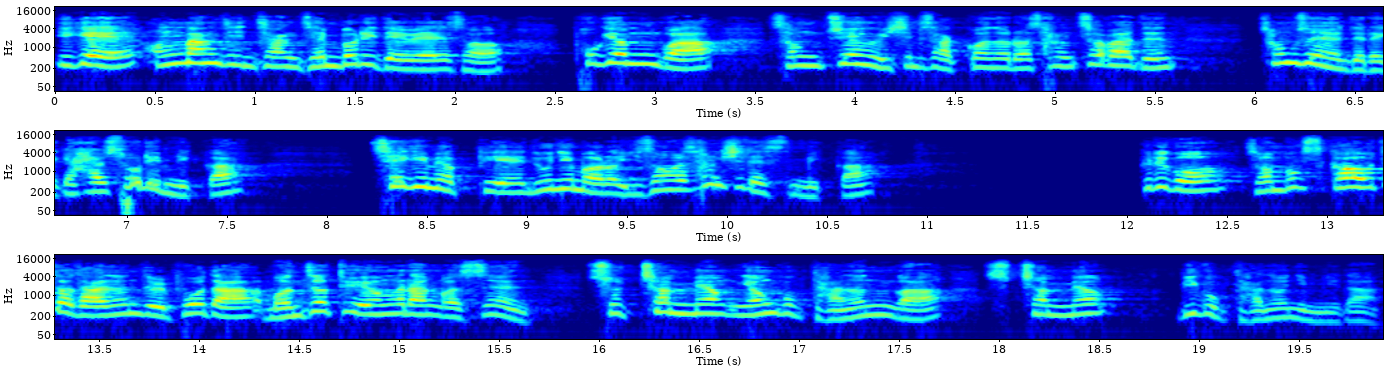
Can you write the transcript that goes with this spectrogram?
이게 엉망진창 잼버리 대회에서 폭염과 성추행 의심 사건으로 상처받은 청소년들에게 할 소리입니까? 책임 회피에 눈이 멀어 이성을 상실했습니까? 그리고 전북 스카우터 단원들보다 먼저 퇴영을 한 것은 수천 명 영국 단원과 수천 명 미국 단원입니다.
